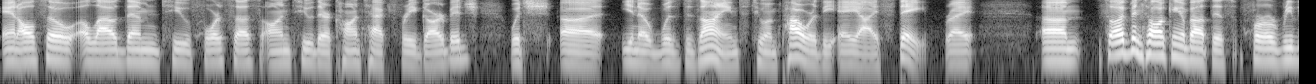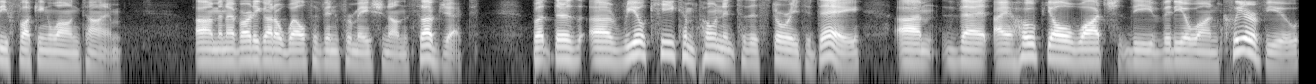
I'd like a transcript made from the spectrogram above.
and also allowed them to force us onto their contact free garbage, which, uh, you know, was designed to empower the AI state, right? Um, so I've been talking about this for a really fucking long time. Um, and I've already got a wealth of information on the subject. But there's a real key component to this story today um, that I hope y'all watch the video on Clearview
